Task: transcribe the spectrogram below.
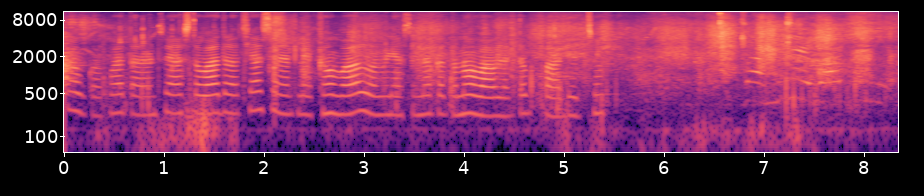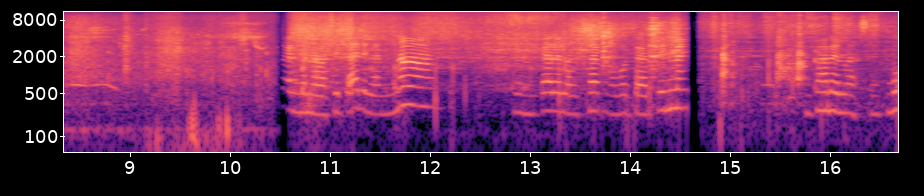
આવું કાંક વાતાવરણ છે. આજ તો વાદળા થયા છે ને એટલે ઘઉં વાવવા મળ્યા છે. નકર તો ન વાવલે તપવા દેજો શાક બનાવે છે કારેલાનું ના કારેલાનું શાકનો વઘાર કરી નાખ કારેલા છે. બહુ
